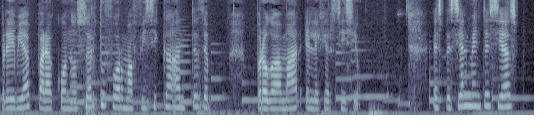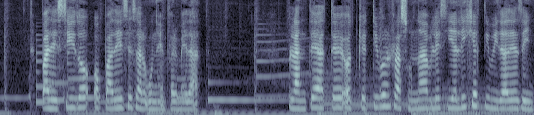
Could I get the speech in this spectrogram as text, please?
previa para conocer tu forma física antes de programar el ejercicio especialmente si has padecido o padeces alguna enfermedad. Plantéate objetivos razonables y elige actividades de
